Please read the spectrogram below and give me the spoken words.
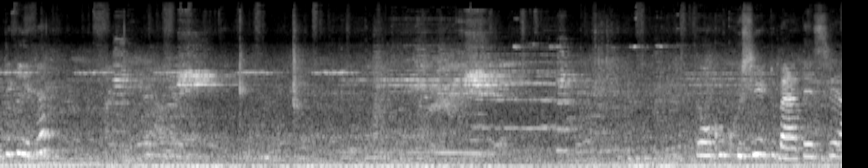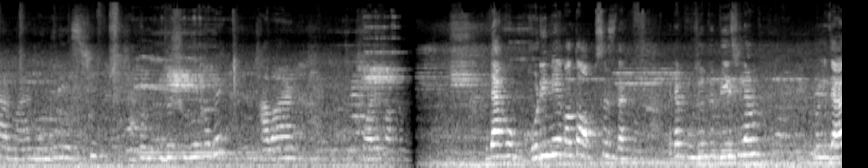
এটা কি এটা তো খুশি একটু বেড়াতে এসছে আর মায়ের মন্দিরে এসেছি। এখন পুজো শুরু হবে। আবার পরে কথা দেখো ঘড়ি নিয়ে কত অবসেস দেখো। এটা পুজোতে দিয়েছিলাম। মানে যারা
